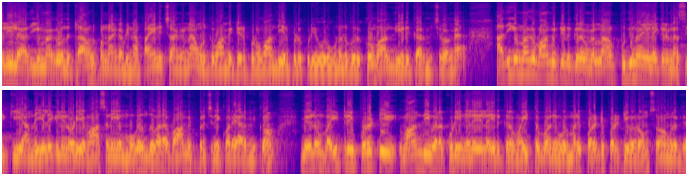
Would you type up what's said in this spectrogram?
வெளியில் அதிகமாக வந்து டிராவல் பண்ணாங்க அப்படின்னா பயணிச்சாங்கன்னா அவங்களுக்கு வாமிட் ஏற்படும். வாந்தி ஏற்படக்கூடிய ஒரு உணர்வு இருக்கும். வாந்தி எடுக்க ஆரம்பிச்சிருவாங்க. அதிகமாக வாமிட் எடுக்கிறவங்கெல்லாம் புதினா இலைகளை நசுக்கி அந்த இலைகளினுடைய வாசனையை முகர்ந்து வர வாமிட் பிரச்சனை குறைய ஆரம்பிக்கும். மேலும் வயிற்றை புரட்டி வாந்தி வரக்கூடிய நிலையில் இருக்கிற வயிற்று பாணி ஒரு மாதிரி புரட்டி புரட்டி வரும். ஸோ அவங்களுக்கு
